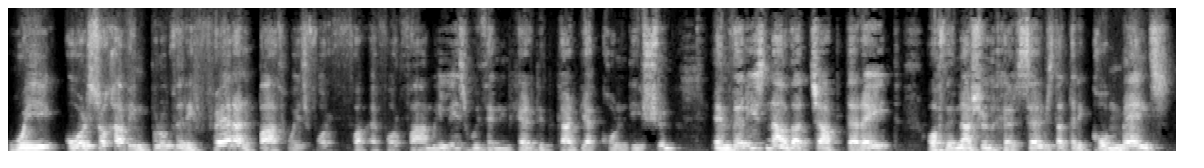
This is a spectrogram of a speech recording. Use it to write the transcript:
We also have improved the referral pathways for, for families with an inherited cardiac condition. And there is now that chapter 8 of the National Health Service that recommends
